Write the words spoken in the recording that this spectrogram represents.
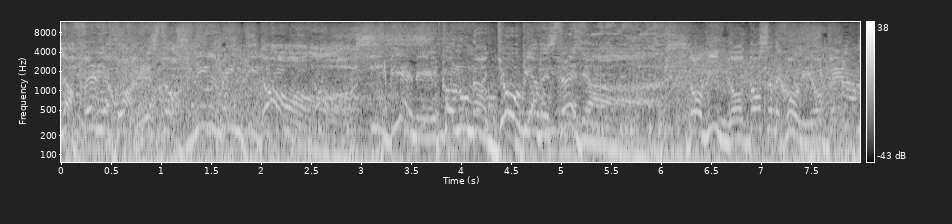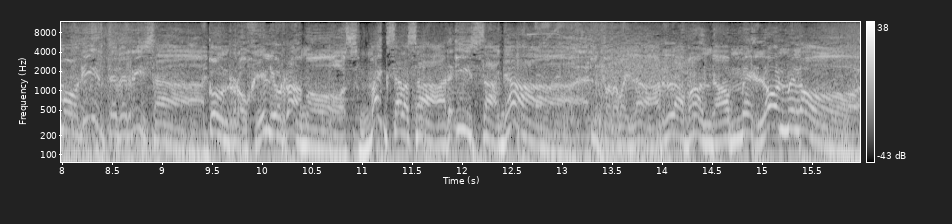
la Feria Juárez 2022. Y viene con una lluvia de estrellas. Domingo 12 de julio, ven a morirte de risa con Rogelio Ramos, Mike Salazar y Zagar. Y para bailar, la banda Melón Melón.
